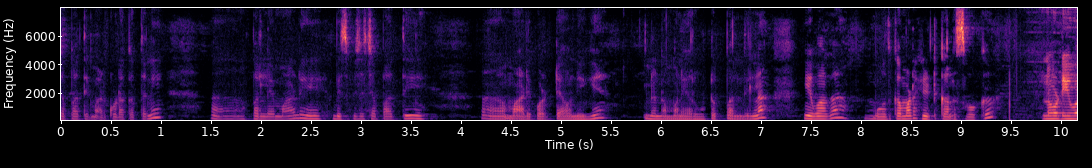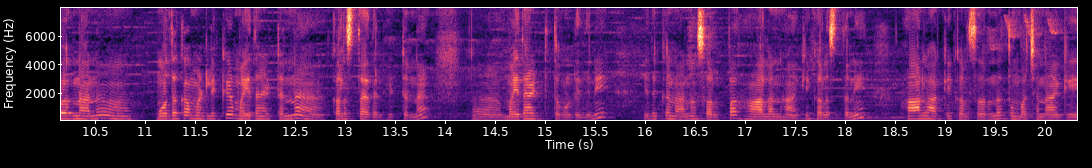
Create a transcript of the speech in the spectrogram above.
ಚಪಾತಿ ಮಾಡಿಕೊಡಕತ್ತೀನಿ. ಪಲ್ಯ ಮಾಡಿ ಬಿಸಿ ಬಿಸಿ ಚಪಾತಿ ಮಾಡಿಕೊಟ್ಟೆ ಅವನಿಗೆ. ಇನ್ನು ನಮ್ಮ ಮನೆಯವ್ರು ಊಟಕ್ಕೆ ಬಂದಿಲ್ಲ. ಇವಾಗ ಮೋದಕ ಮಾಡಕ್ಕೆ ಹಿಟ್ಟು ಕಲಿಸ್ಬೇಕು. ನೋಡಿ, ಇವಾಗ ನಾನು ಮೋದಕ ಮಾಡಲಿಕ್ಕೆ ಮೈದಾ ಹಿಟ್ಟನ್ನು ಕಲಿಸ್ತಾ ಇದ್ದೀನಿ ಹಿಟ್ಟನ್ನು. ಮೈದಾ ಹಿಟ್ಟು ತೊಗೊಂಡಿದ್ದೀನಿ. ಇದಕ್ಕೆ ನಾನು ಸ್ವಲ್ಪ ಹಾಲನ್ನು ಹಾಕಿ ಕಲಿಸ್ತೀನಿ. ಹಾಲು ಹಾಕಿ ಕಲಿಸೋದ್ರಿಂದ ತುಂಬ ಚೆನ್ನಾಗಿ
